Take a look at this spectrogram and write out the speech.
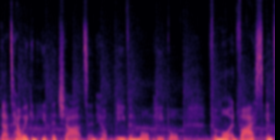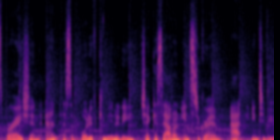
That's how we can hit the charts and help even more people. For more advice, inspiration, and a supportive community, check us out on Instagram at Interview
